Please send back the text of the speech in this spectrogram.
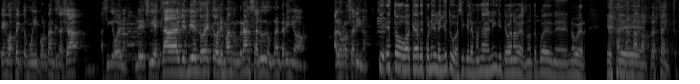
tengo afectos muy importantes allá. Así que bueno, le- si está alguien viendo esto, les mando un gran saludo, un gran cariño a, a los rosarinos. Sí, esto va a quedar disponible en YouTube, así que les mandás el link y te van a ver, no te pueden eh, no ver. Este, Perfecto.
